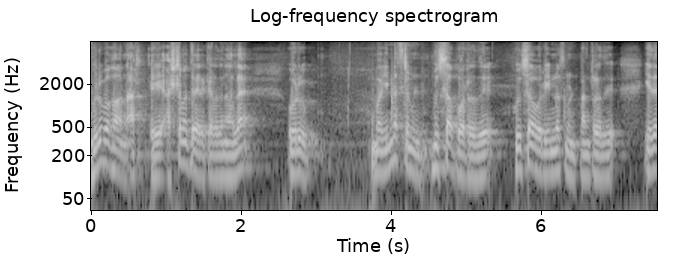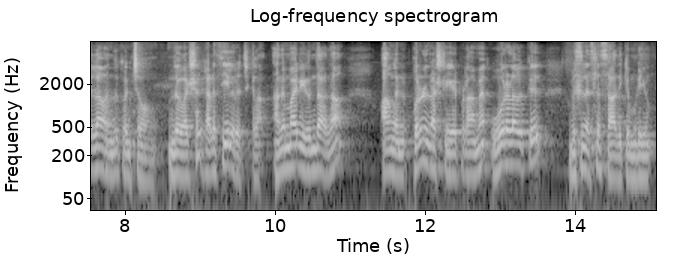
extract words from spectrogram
குரு பகவான் அஷ்டமத்தில் இருக்கிறதுனால ஒரு இன்வெஸ்ட்மெண்ட் புதுசாக போடுறது புதுசாக ஒரு இன்வெஸ்ட்மெண்ட் பண்ணுறது இதெல்லாம் வந்து கொஞ்சம் இந்த வருஷம் கடைசியில் வச்சுக்கலாம். அந்த மாதிரி இருந்தால் தான் அவங்க பொருள் நஷ்டம் ஏற்படாமல் ஓரளவுக்கு பிஸ்னஸில் சாதிக்க முடியும்.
